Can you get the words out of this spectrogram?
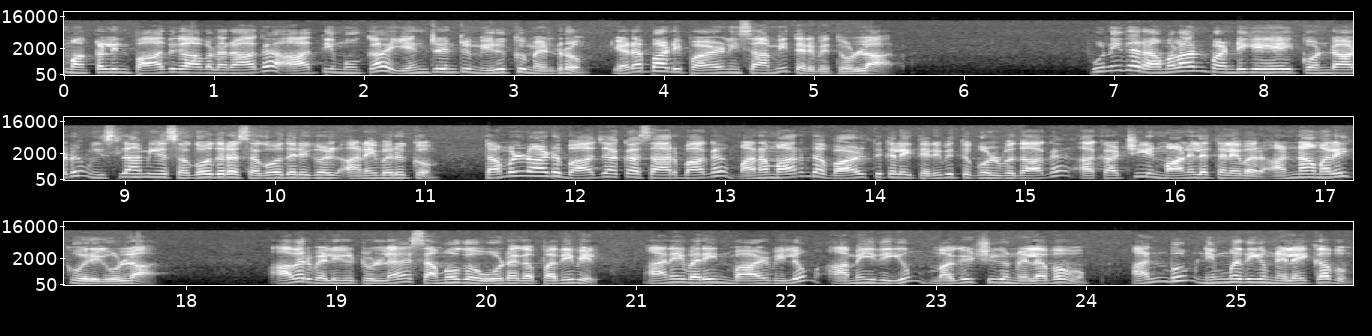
மக்களின் பாதுகாவலராக அதிமுக என்றென்றும் இருக்கும் என்றும் எடப்பாடி பழனிசாமி தெரிவித்துள்ளார். புனித ரமலான் பண்டிகையை கொண்டாடும் இஸ்லாமிய சகோதர சகோதரிகள் அனைவருக்கும் தமிழ்நாடு பாஜக சார்பாக மனமார்ந்த வாழ்த்துக்களை தெரிவித்துக் கொள்வதாக அக்கட்சியின் மாநில தலைவர் அண்ணாமலை கூறியுள்ளார். அவர் வெளியிட்டுள்ள சமூக ஊடக பதிவில் அனைவரின் வாழ்விலும் அமைதியும் மகிழ்ச்சியும் நிலவவும் அன்பும் நிம்மதியும் நிலைக்கவும்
